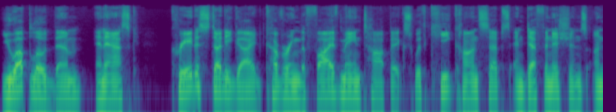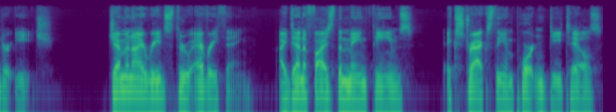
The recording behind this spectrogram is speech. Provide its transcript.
You upload them and ask, create a study guide covering the five main topics with key concepts and definitions under each. Gemini reads through everything, identifies the main themes, extracts the important details,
